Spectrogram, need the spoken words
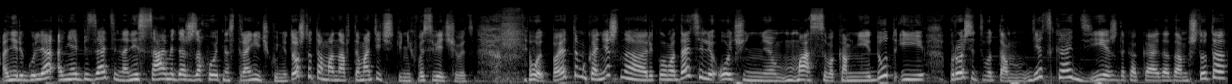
Они регулярно, они обязательно, они сами даже заходят на страничку. Не то, что там она автоматически у них высвечивается. Вот, поэтому, конечно, рекламодатели очень массово ко мне идут и просят вот там детская одежда какая-то там, что-то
